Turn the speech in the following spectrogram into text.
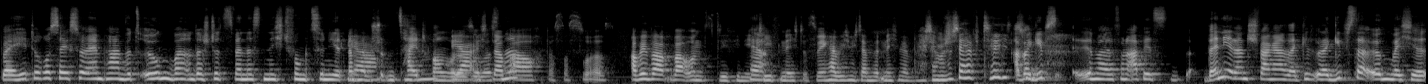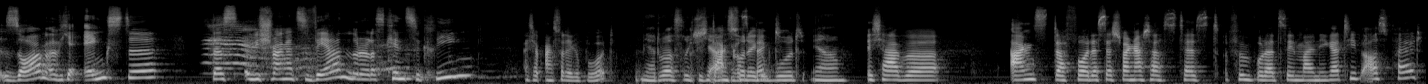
bei heterosexuellen Paaren wird es irgendwann unterstützt, wenn es nicht funktioniert, nach Ja. einem bestimmten Zeitraum oder ja, sowas. ich glaube ne? auch, dass das so ist. Auf jeden Fall bei uns definitiv nicht. Deswegen habe ich mich damit nicht mehr weiter beschäftigt. Aber gibt es immer davon ab, jetzt, wenn ihr dann schwanger seid, gibt, oder gibt es da irgendwelche Sorgen, irgendwelche Ängste, das irgendwie schwanger zu werden oder das Kind zu kriegen? ich habe Angst vor der Geburt. ja, du hast richtig Starken Angst vor der Respekt. Geburt. Ja. Ich habe Angst davor, dass der Schwangerschaftstest fünf oder zehnmal negativ ausfällt.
